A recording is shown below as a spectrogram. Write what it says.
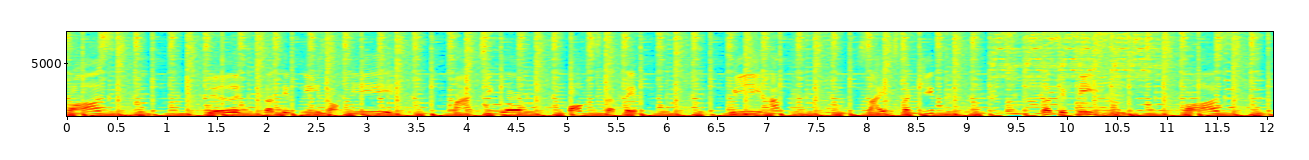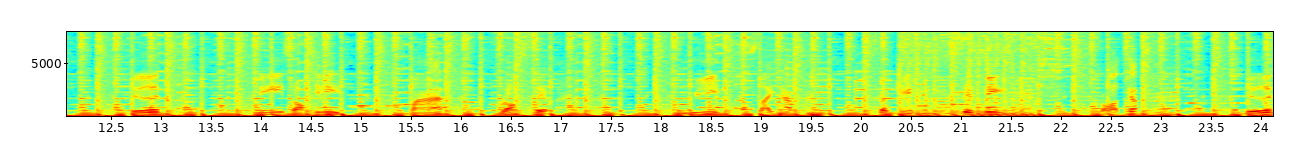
ครอส เดินสเต็ปนี้สองที marching ลง box สเต็ป v ครับ side สกิปสเต็ปนี้ cross เดินนี้สองที march rock step V ไซด์ครับสกิปสเต็ปนี้ cross ครับ เดิน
